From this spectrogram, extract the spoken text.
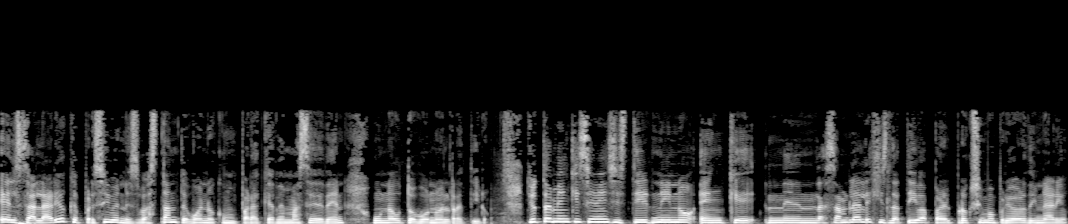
El salario que perciben es bastante bueno como para que además se den un autobono del retiro. Yo también quisiera insistir, Nino, en que en la Asamblea Legislativa para el próximo periodo ordinario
